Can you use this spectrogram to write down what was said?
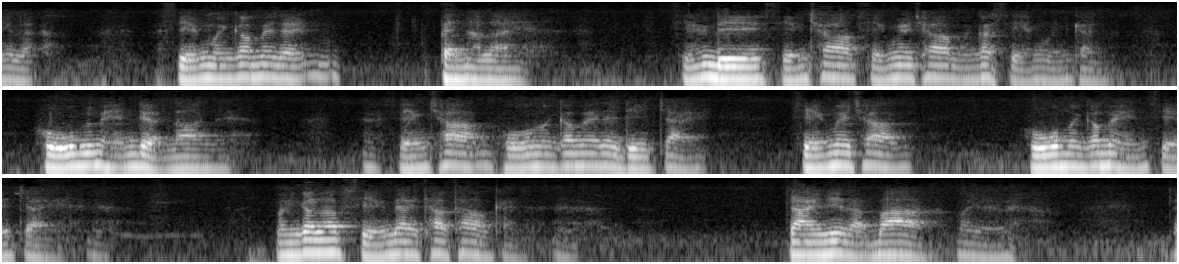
นี่แหละ เสียงมันก็ไม่ได้เป็นอะไร เสียงดีเสียงชอบ เสียงไม่ชอบมันก็เสียงเหมือนกัน หูมันไม่เห็นเดือดร้อนเลย เสียงชอบหูมันก็ไม่ได้ดีใจ เสียงไม่ชอบ หูมันก็ไม่เห็นเสียใจ มันก็รับเสียงได้เท่าๆกัน ใจนี่แหละบ้าไม่ใช่ใจ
